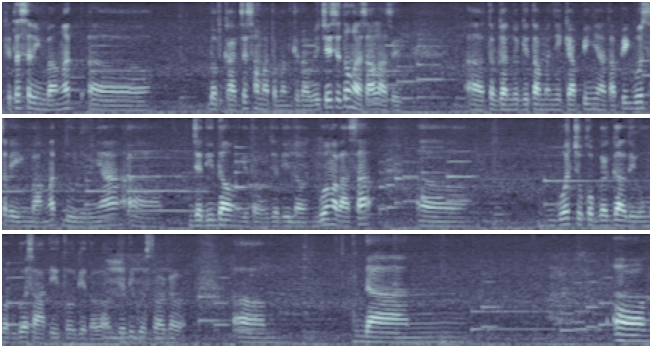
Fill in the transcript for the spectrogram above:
kita sering banget eh, berkaca sama teman kita which is itu nggak salah sih. Eh, tergantung kita menyikapinya tapi gue sering banget dulunya eh, jadi down gitu loh jadi down. Gue ngerasa eh, gue cukup gagal di umur gue saat itu gitu loh jadi gue struggle. Em, dan em,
